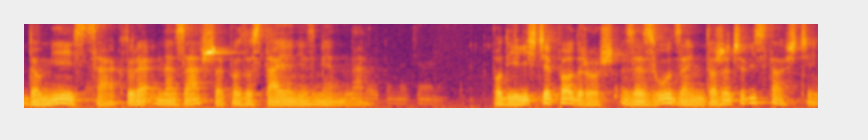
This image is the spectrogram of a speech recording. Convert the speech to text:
do miejsca, które na zawsze pozostaje niezmienne. Podjęliście podróż ze złudzeń do rzeczywistości,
